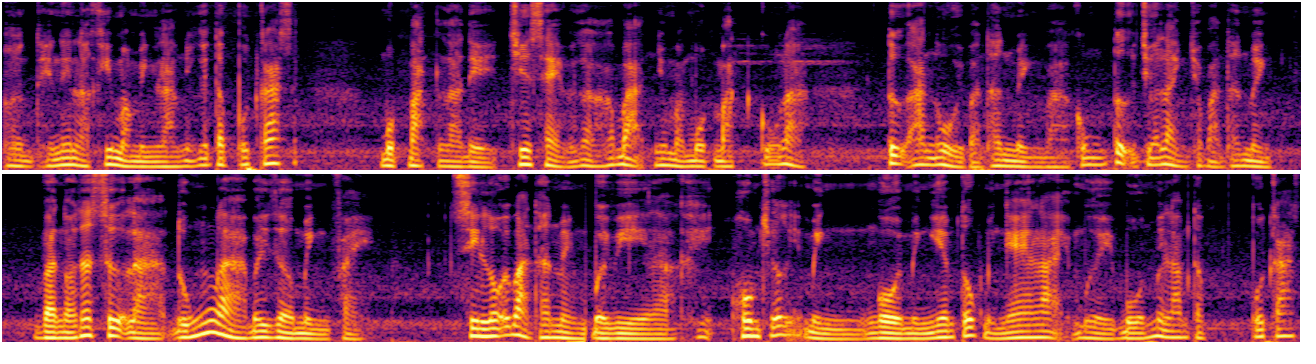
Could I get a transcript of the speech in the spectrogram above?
Ừ, thế nên là khi mà mình làm những cái tập podcast ấy, một mặt là để chia sẻ với cả các bạn nhưng mà một mặt cũng là tự an ủi bản thân mình và cũng tự chữa lành cho bản thân mình và nói thật sự là đúng là bây giờ mình phải xin lỗi bản thân mình. Bởi vì là khi hôm trước ấy, mình ngồi mình nghiêm túc mình nghe lại 14 15 tập podcast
